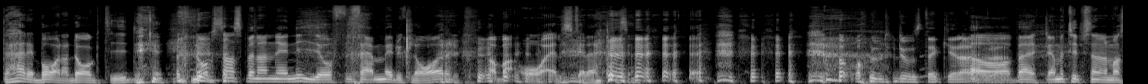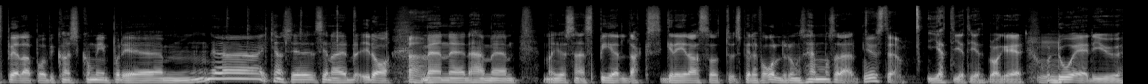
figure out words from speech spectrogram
det här är bara dagtid. Någonstans mellan eh, nio och fem är du klar. Jag bara, åh, älskar det. Liksom. Ålderdomstecken. Ja, verkligen. Men typ sen när man spelar på, vi kanske kommer in på det, mm, kanske senare idag. Men eh, det här med, man gör sådana här speldagsgrejer, alltså spela för ålderdomshem och sådär. Just det. Jätte, jätte, jättebra grejer. Mm. Och då är det ju,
